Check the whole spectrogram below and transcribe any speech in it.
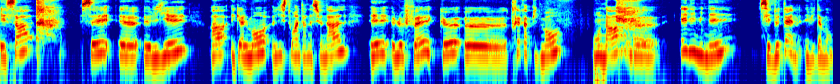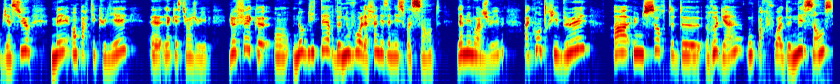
Et ça, c'est euh, lié à également l'histoire internationale et le fait que euh, très rapidement, on a euh, éliminé ces deux thèmes, évidemment, bien sûr, mais en particulier euh, la question juive. Le fait qu'on oblitère de nouveau à la fin des années 60 la mémoire juive a contribué à une sorte de regain ou parfois de naissance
